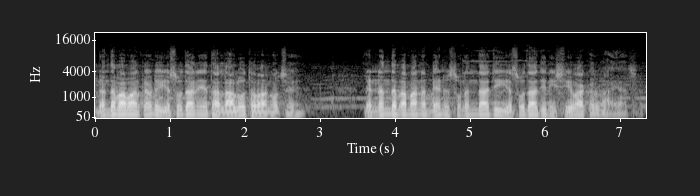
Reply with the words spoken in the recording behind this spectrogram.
નંદ બાબાને કહ્યું ને, યશોદાની યથા લાલો થવાનો છે. એટલે નંદ બાબાના બેન સુનંદાજી યશોદાજીની સેવા કરવા આવ્યા છે.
